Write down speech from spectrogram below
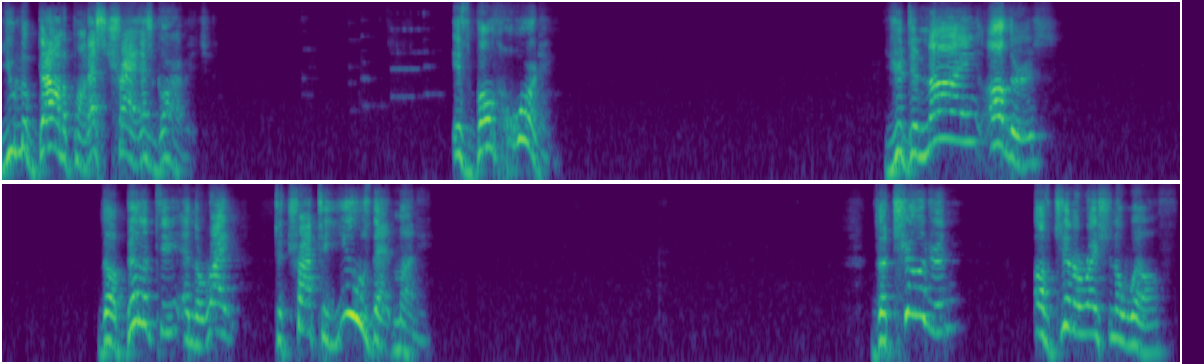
you look down upon? That's trash, that's garbage. It's both hoarding. You're denying others the ability and the right to try to use that money. The children of generational wealth,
